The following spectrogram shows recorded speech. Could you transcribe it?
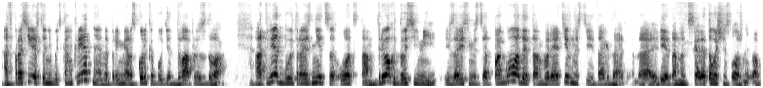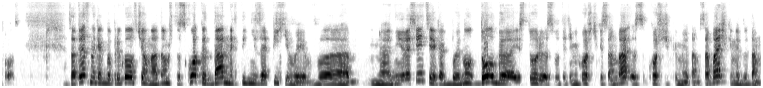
А спроси что-нибудь конкретное, например, сколько будет 2 плюс 2? Ответ будет разниться от там 3 до 7, и в зависимости от погоды, там, вариативности и так далее, да, или там, это очень сложный вопрос. Соответственно, как бы прикол в чем? О том, что сколько данных ты не запихивай в нейросети, как бы, ну, долго историю с вот этими кошечками, с кошечками, там, собачками, то там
